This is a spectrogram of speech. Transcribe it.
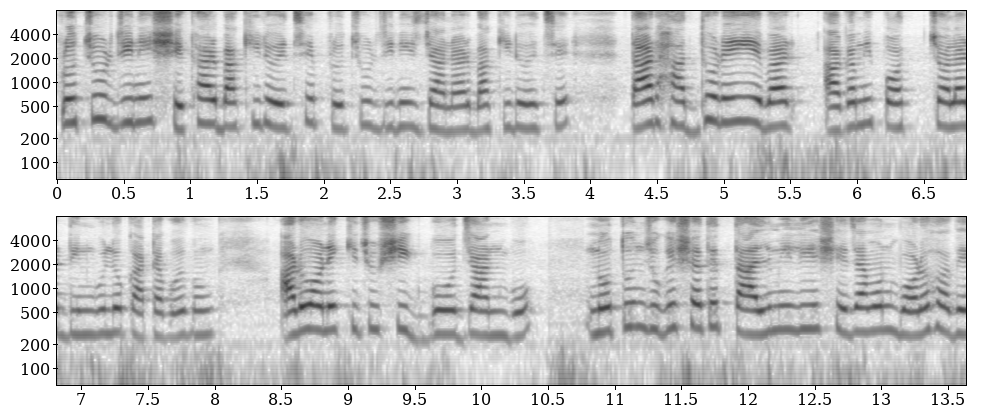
প্রচুর জিনিস শেখার বাকি রয়েছে, প্রচুর জিনিস জানার বাকি রয়েছে। তার হাত ধরেই এবার আগামী পথ চলার দিনগুলো কাটাবো এবং আরও অনেক কিছু শিখব, জানব। নতুন যুগের সাথে তাল মিলিয়ে সে যেমন বড় হবে,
